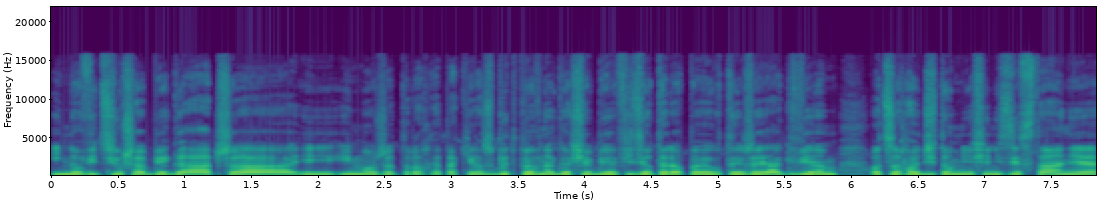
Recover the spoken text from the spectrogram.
i nowicjusza biegacza i, i może trochę takiego zbyt pewnego siebie fizjoterapeuty, że jak wiem o co chodzi, to mnie się nic nie stanie.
